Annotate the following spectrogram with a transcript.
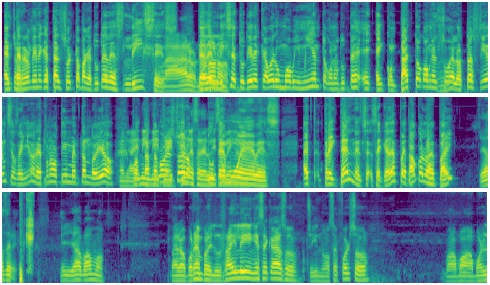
el terreno tiene que estar suelto para que tú te deslices. Claro, te no, deslices, tú tienes que haber un movimiento cuando tú estés en, en contacto con el suelo. Esto es ciencia, señores. Esto no lo estoy inventando yo. Bueno, ni- contacto ni con el suelo, se tú te mueves. Este, Trey Turner se, se queda espetado con los spies. Sí, hace y ya vamos. Pero, por ejemplo, el Riley en ese caso, si no se esforzó, vamos a el,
